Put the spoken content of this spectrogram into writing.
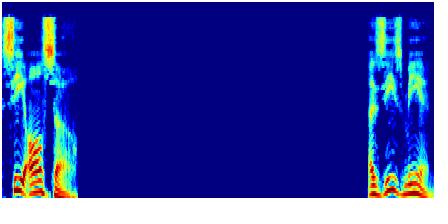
See also. Aziz Mian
